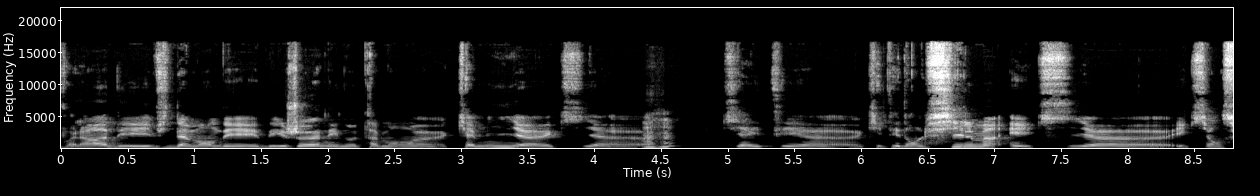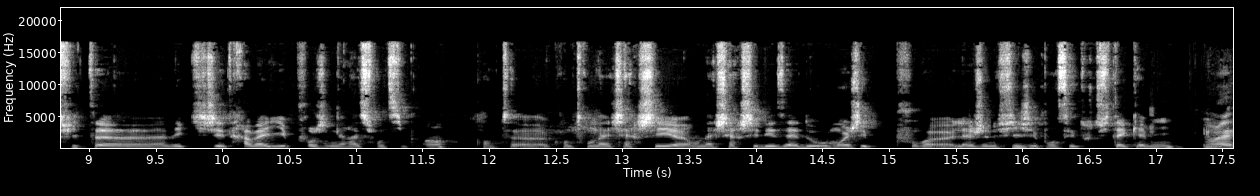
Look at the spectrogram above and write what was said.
voilà, des, évidemment des, des jeunes et notamment Camille qui. Mm-hmm qui a été euh, qui était dans le film et qui euh, et qui ensuite euh, avec qui j'ai travaillé pour Génération Type 1 quand quand on a cherché on a cherché des ados moi j'ai pour la jeune fille j'ai pensé tout de suite à Camille. Et ouais.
